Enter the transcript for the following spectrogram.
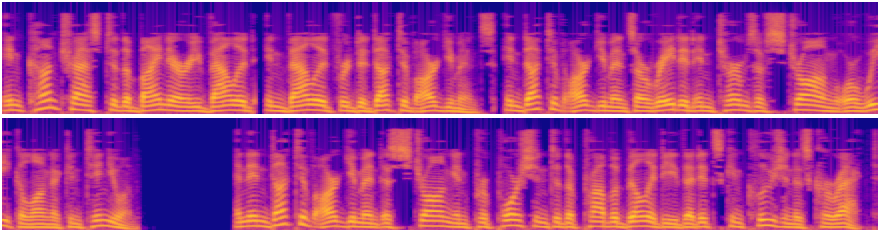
In contrast to the binary valid-invalid for deductive arguments, inductive arguments are rated in terms of strong or weak along a continuum. An inductive argument is strong in proportion to the probability that its conclusion is correct.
